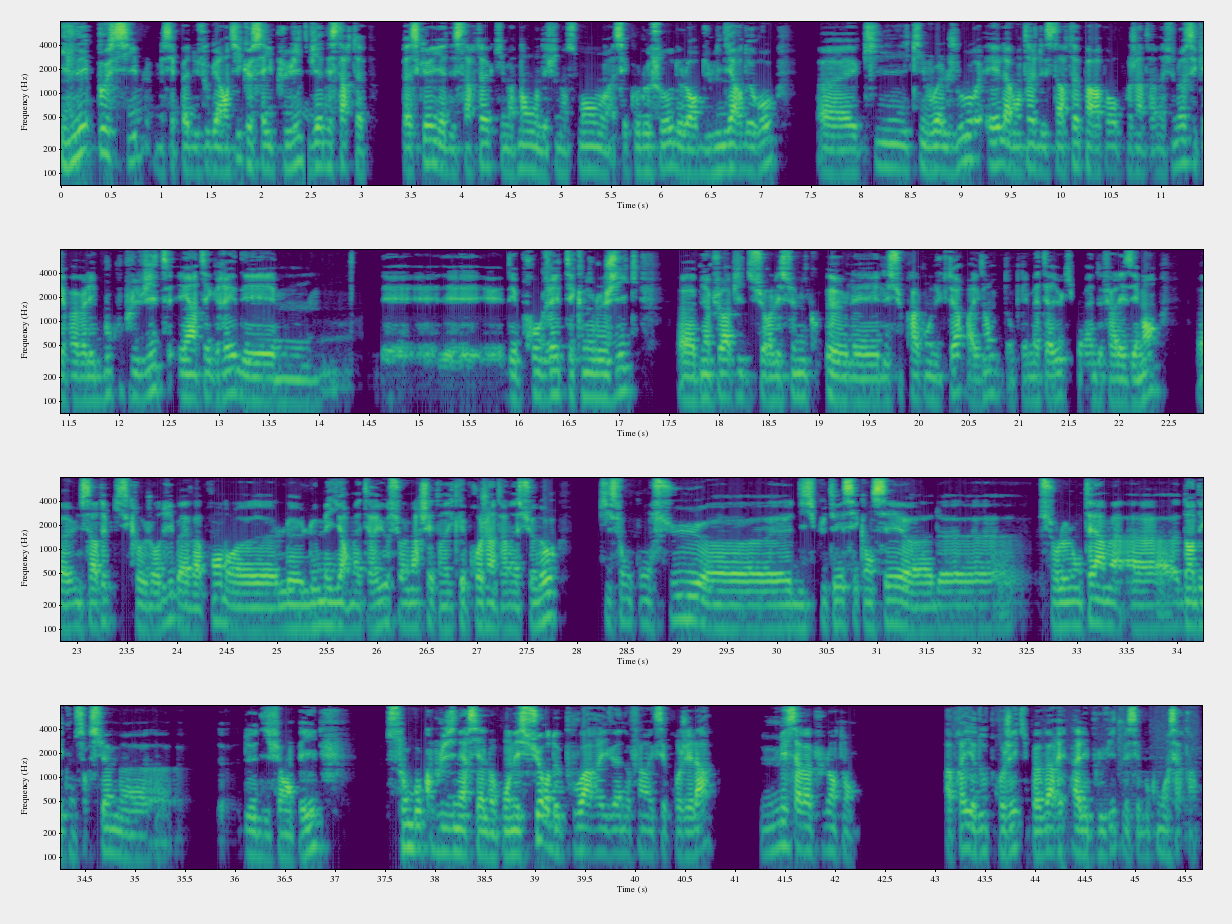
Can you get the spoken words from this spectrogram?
Il est possible, mais c'est pas du tout garanti, que ça aille plus vite via des startups parce qu'il y a des startups qui maintenant ont des financements assez colossaux, de l'ordre du milliard d'euros, euh, qui, voient le jour. Et l'avantage des startups par rapport aux projets internationaux, c'est qu'elles peuvent aller beaucoup plus vite et intégrer des, progrès technologiques euh, bien plus rapides sur les semi, euh, supraconducteurs, par exemple, donc les matériaux qui permettent de faire les aimants. Une startup qui se crée aujourd'hui, bah, va prendre le, meilleur matériau sur le marché, tandis que les projets internationaux, qui sont conçus, euh, discutés, séquencés euh, sur le long terme euh, dans des consortiums de, de, différents pays, sont beaucoup plus inertiels. Donc on est sûr de pouvoir arriver à nos fins avec ces projets-là, mais ça va plus lentement. Après, il y a d'autres projets qui peuvent aller plus vite, mais c'est beaucoup moins certain.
